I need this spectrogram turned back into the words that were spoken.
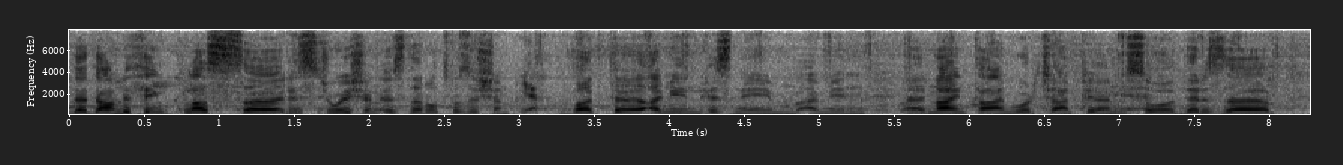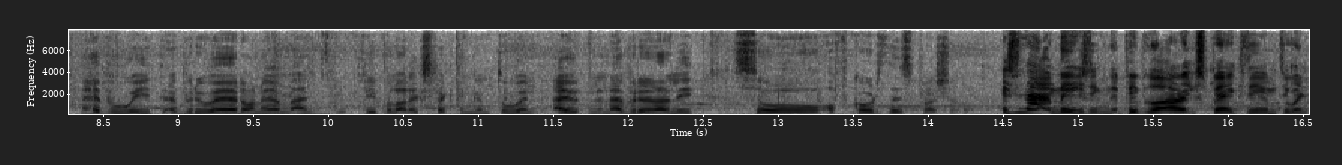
the, the only thing plus uh, in his situation is the road position. Yeah. But uh, I mean his name. I mean uh, nine-time world champion. So there is a heavyweight everywhere on him, and people are expecting him to win out in every rally. So of course there's pressure. Isn't that amazing that people are expecting him to win?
